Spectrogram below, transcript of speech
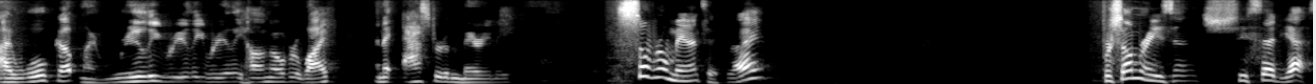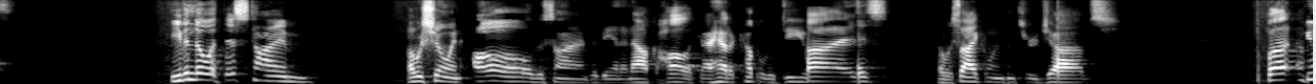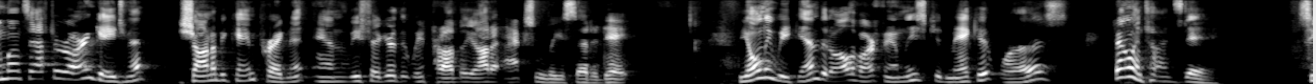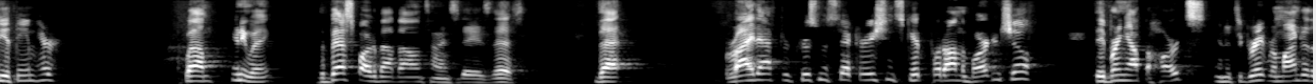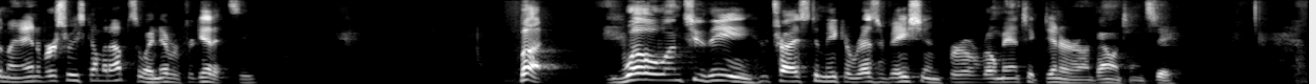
I woke up my really, really, really hungover wife and I asked her to marry me. So romantic, right? For some reason, she said yes. Even though at this time I was showing all the signs of being an alcoholic, I had a couple of DUIs, I was cycling through jobs. But a few months after our engagement, Shauna became pregnant, and we figured that we probably ought to actually set a date. The only weekend that all of our families could make it was Valentine's Day. See a theme here? Well, anyway, the best part about Valentine's Day is this that right after Christmas decorations get put on the bargain shelf, they bring out the hearts, and it's a great reminder that my anniversary is coming up, so I never forget it. See? But woe unto thee who tries to make a reservation for a romantic dinner on Valentine's Day.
